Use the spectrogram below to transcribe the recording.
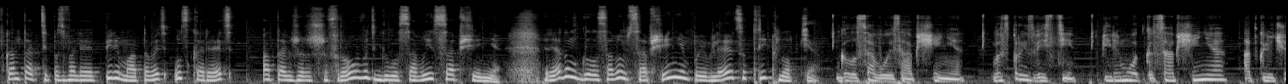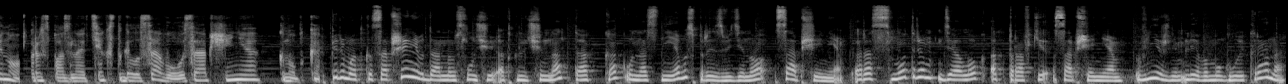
ВКонтакте позволяет перематывать, ускорять, а также расшифровывать голосовые сообщения. Рядом с голосовым сообщением появляются три кнопки. Голосовое сообщение. Воспроизвести. Перемотка сообщения. Отключено. Распознать текст голосового сообщения. Кнопка. Перемотка сообщений в данном случае отключена, так как у нас не воспроизведено сообщение. Рассмотрим диалог отправки сообщения. В нижнем левом углу экрана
